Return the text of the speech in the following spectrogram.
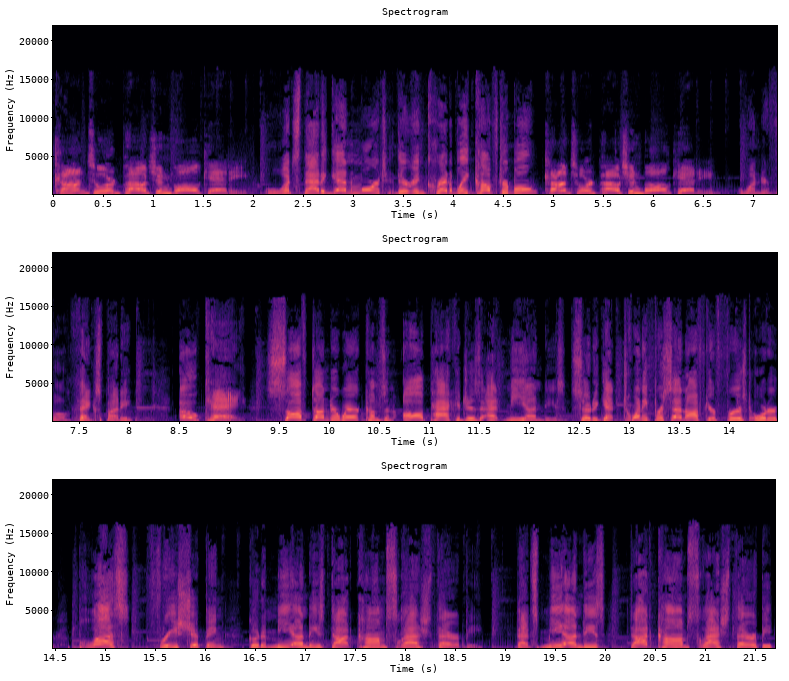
contoured pouch and ball caddy. What's that again, Mort? They're incredibly comfortable? Contoured pouch and ball caddy. Wonderful. Thanks, buddy. Okay, soft underwear comes in all packages at MeUndies. So to get 20% off your first order plus free shipping, go to MeUndies.com slash therapy. That's MeUndies.com slash therapy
